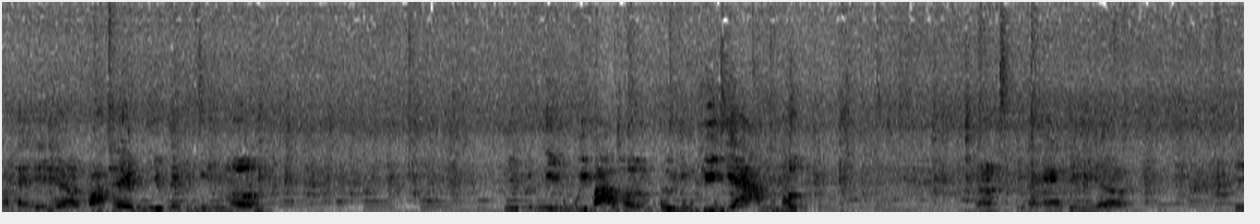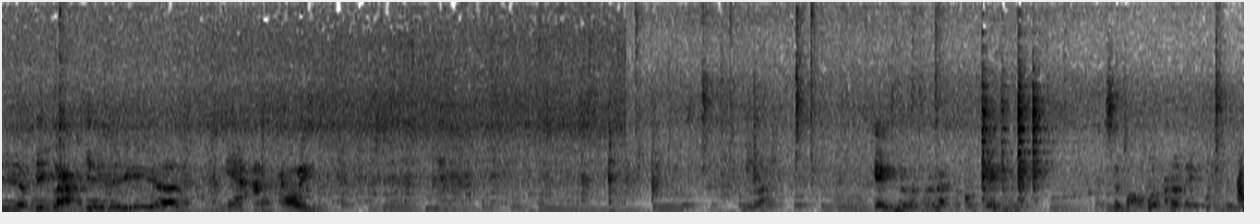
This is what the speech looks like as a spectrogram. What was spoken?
có thể ờ, có thêm nhiều cái kinh nghiệm hơn. Nhiều kinh nghiệm quý báu hơn từ những chuyên gia ẩm thực. Ha chứ thằng An thì ờ, thì biết làm gì để ờ, nhà ăn thôi. Như là cháy nữa, nó ra, nó còn cháy nữa. Anh sẽ bỏ bớt ra đây phân nữa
